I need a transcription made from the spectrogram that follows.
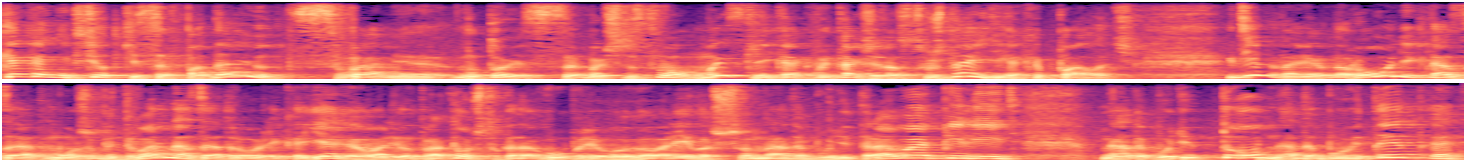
как они все-таки совпадают с вами, ну то есть с большинством мыслей, как вы также рассуждаете, как и Палыч. Где-то, наверное, ролик назад, может быть, два назад ролика, я говорил про то, что когда Губарева говорила, что надо будет дрова пилить, надо будет то, надо будет это,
